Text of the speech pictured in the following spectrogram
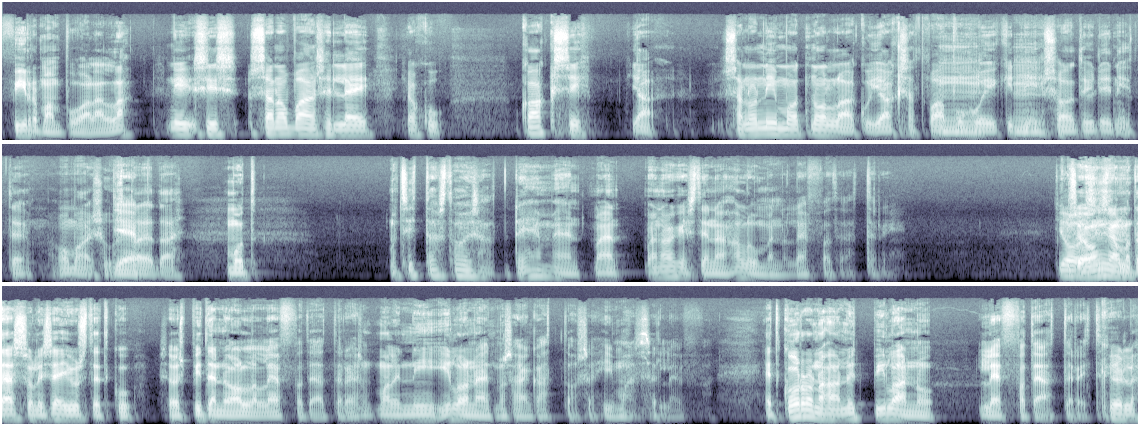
firman puolella. Niin siis sano vaan silleen joku kaksi ja sano niin monta nollaa, kun jaksat vaan Mm, puhuikin, mm. mm. niin se on tyyli niiden omaisuus Jep. tai jotain. Mut, mut sitten taas toisaalta, damn man, mä en, mä en oikeasti enää halua mennä leffateatteriin. Joo, se siis ongelma nyt- tässä oli se just, että kun se olisi pitänyt olla leffateattereissa, mutta mä olin niin iloinen, että mä sain katsoa se himas sen leffa. Et koronahan on nyt pilannut leffateatterit. Kyllä.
